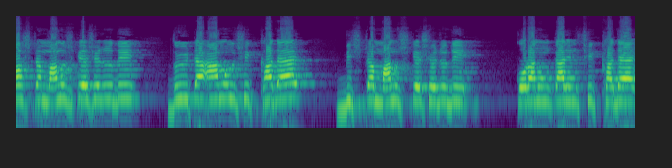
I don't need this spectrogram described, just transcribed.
দশটা মানুষকে সে যদি দুইটা আমল শিক্ষা দেয়, বিশটা মানুষকে সে যদি কোরআনকালীন শিক্ষা দেয়,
